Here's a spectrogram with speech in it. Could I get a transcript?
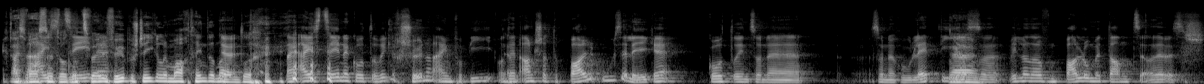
ich weiß also was er da zwölf Übersteiger macht hintereinander. Ja. Nein, eine Szene geht er wirklich schön an einem vorbei und ja. dann anstatt den Ball rauszulegen, geht er in so eine, so eine Roulette, ja. also will er noch auf dem Ball rumtanzen. Es ist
